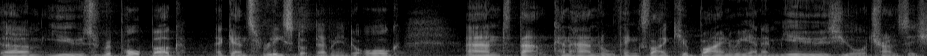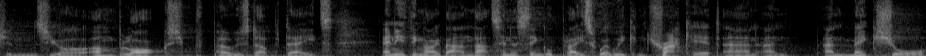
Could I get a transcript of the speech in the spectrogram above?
um, use report bug against release.debian.org, and that can handle things like your binary NMUs, your transitions, your unblocks, your proposed updates, anything like that. And that's in a single place where we can track it and, and, and make sure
